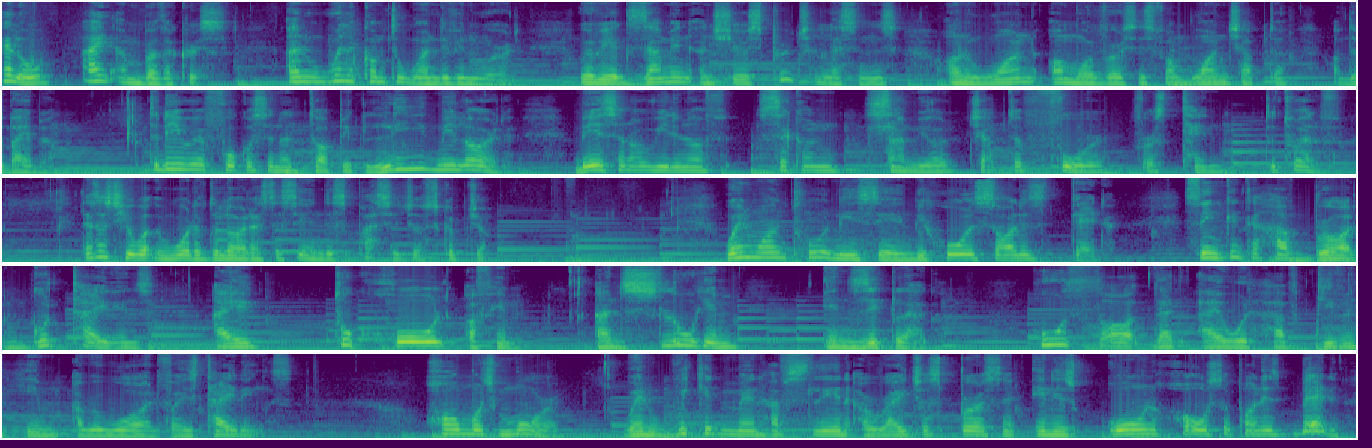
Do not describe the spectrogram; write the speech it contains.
Hello, I am Brother Chris, and welcome to One Living Word, where we examine and share spiritual lessons on one or more verses from one chapter of the Bible. Today we're focusing on the topic Lead Me, Lord, based on our reading of 2 Samuel chapter 4, verse 10 to 12. Let us hear what the word of the Lord has to say in this passage of scripture. When one told me, saying, Behold, Saul is dead, thinking to have brought good tidings, I took hold of him and slew him in Ziklag. Who thought that I would have given him a reward for his tidings? How much more when wicked men have slain a righteous person in his own house upon his bed?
